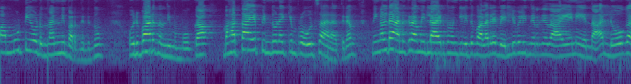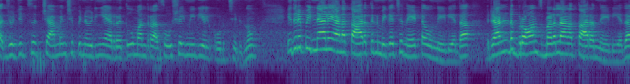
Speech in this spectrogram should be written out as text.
മമ്മൂട്ടിയോടും നന്ദി പറഞ്ഞിരുന്നു. ഒരുപാട് നന്ദി മമ്മൂക്ക. മഹത്തായ പിന്തുണയ്ക്കും പ്രോത്സാഹനത്തിനും. നിങ്ങളുടെ അനുഗ്രഹം ഇല്ലായിരുന്നുവെങ്കിൽ ഇത് വളരെ വെല്ലുവിളി നിറഞ്ഞതായേനെ എന്ന ലോക ജുജിറ്റ്സ് ചാമ്പ്യൻഷിപ്പിന് ഒരുങ്ങിയ ഋതു മന്ത്ര സോഷ്യൽ മീഡിയയിൽ കുറിച്ചിരുന്നു. ഇതിന് പിന്നാലെയാണ് താരത്തിന് മികച്ച നേട്ടവും നേടിയത്. രണ്ട് ബ്രോൺസ് മെഡലാണ് താരം നേടിയത്.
